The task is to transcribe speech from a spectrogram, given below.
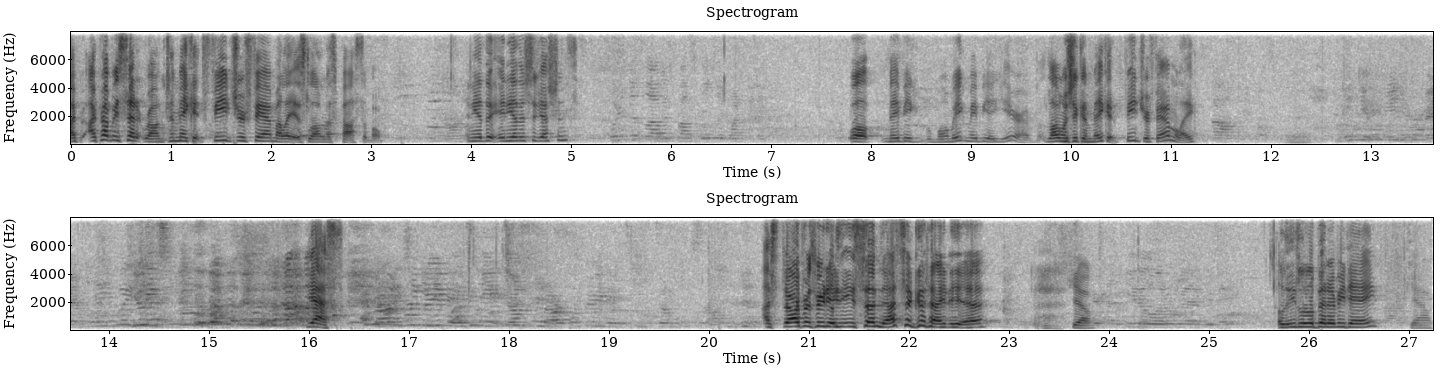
I, I probably said it wrong. To make it feed your family as long as possible. Any other any other suggestions? What is as long as possible is one Well, maybe one week, maybe a year, as long as you can make it feed your family. Yes. A starve for three days, eat some. That's a good idea. Yeah. Eat a little bit every day. I'll eat a little bit every day. Yeah.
